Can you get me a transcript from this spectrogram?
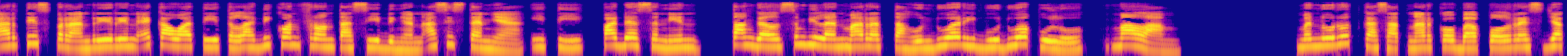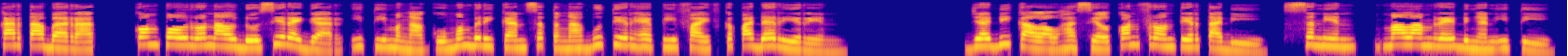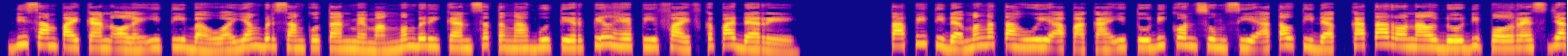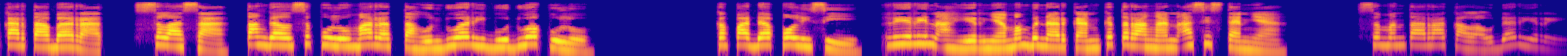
artis peran Ririn Ekawati telah dikonfrontasi dengan asistennya, Iti, pada Senin, tanggal 9 Maret tahun 2020, malam. Menurut Kasat Narkoba Polres Jakarta Barat, Kompol Ronaldo Siregar, Iti mengaku memberikan setengah butir Happy Five kepada Ririn. Jadi kalau hasil konfrontir tadi, Senin, malam re dengan Iti, disampaikan oleh Iti bahwa yang bersangkutan memang memberikan setengah butir pil Happy Five kepada Re tapi tidak mengetahui apakah itu dikonsumsi atau tidak, kata Ronaldo di Polres Jakarta Barat, Selasa, tanggal 10 Maret tahun 2020. Kepada polisi, Ririn akhirnya membenarkan keterangan asistennya. Sementara kalau dari Re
